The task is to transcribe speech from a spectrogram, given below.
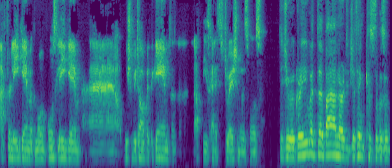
after league game at the moment, post league game. Uh, we should be talking about the games and not these kind of situations, I suppose. Did you agree with the ban, or did you think because there was a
